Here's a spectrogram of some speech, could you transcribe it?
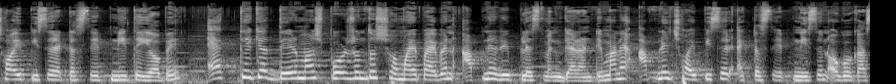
ছয় পিসের একটা সেট নিতেই হবে। এক থেকে দেড় মাস পর্যন্ত সময় পাইবেন আপনার রিপ্লেসমেন্ট গ্যারান্টি মানে আপনি ছয় পিসের একটা সেট নিছেন ওগো কাছ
